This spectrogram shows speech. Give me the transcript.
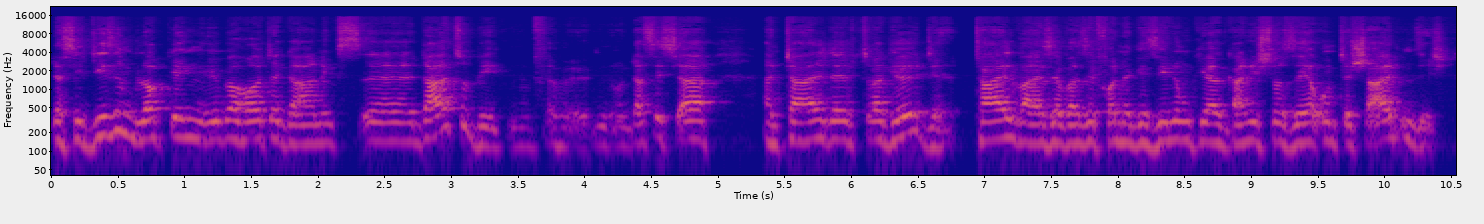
dass sie diesem Block gegenüber heute gar nichts äh, darzubieten vermögen. Und das ist ja ein Teil der Tragödie. Teilweise, weil sie von der Gesinnung her gar nicht so sehr unterscheiden sich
